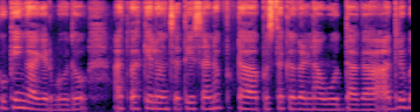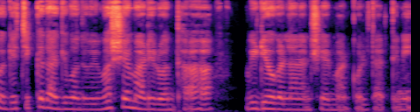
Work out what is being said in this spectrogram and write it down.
cooking ಆಗಿರ್ಬೋದು ಅಥವಾ ಕೆಲವೊಂದು ಸತಿ ಸಣ್ಣ ಪುಟ್ಟ ಪುಸ್ತಕಗಳನ್ನ ಓದಿದಾಗ, ಅದ್ರ ಬಗ್ಗೆ ಚಿಕ್ಕದಾಗಿ ಒಂದು ವಿಮರ್ಶೆ ಮಾಡಿರುವಂತಹ ವಿಡಿಯೋಗಳನ್ನ ನಾನು ಶೇರ್ ಮಾಡ್ಕೊಳ್ತಾ ಇರ್ತೀನಿ.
